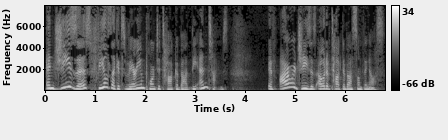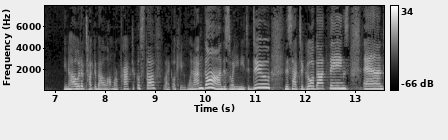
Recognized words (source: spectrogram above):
And Jesus feels like it's very important to talk about the end times. If I were Jesus, I would have talked about something else. You know, I would have talked about a lot more practical stuff. Like, okay, when I'm gone, this is what you need to do. This is how to go about things. And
